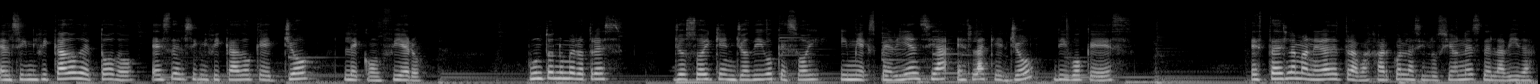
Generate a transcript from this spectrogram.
El significado de todo es el significado que yo le confiero. Punto número tres. Yo soy quien yo digo que soy y mi experiencia es la que yo digo que es. Esta es la manera de trabajar con las ilusiones de la vida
